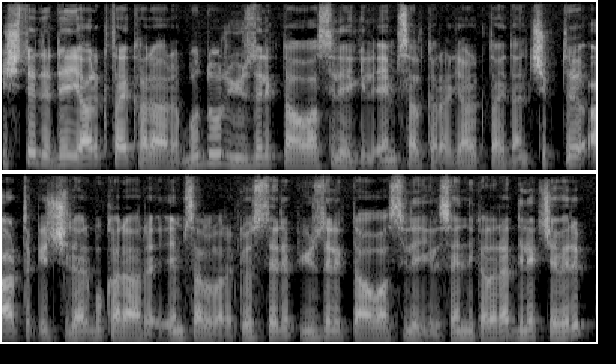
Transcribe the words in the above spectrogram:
işte dedi Yargıtay kararı budur. Yüzdelik davası ile ilgili emsal karar Yargıtay'dan çıktı. Artık işçiler bu kararı emsal olarak gösterip yüzdelik davası ile ilgili sendikalara dilekçe verip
